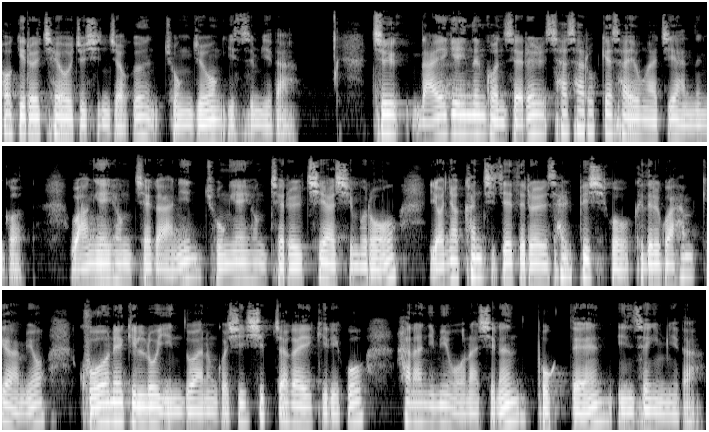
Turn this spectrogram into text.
허기를 채워주신 적은 종종 있습니다. 즉, 나에게 있는 권세를 사사롭게 사용하지 않는 것, 왕의 형체가 아닌 종의 형체를 취하심으로 연약한 지제들을 살피시고 그들과 함께하며 구원의 길로 인도하는 것이 십자가의 길이고 하나님이 원하시는 복된 인생입니다.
